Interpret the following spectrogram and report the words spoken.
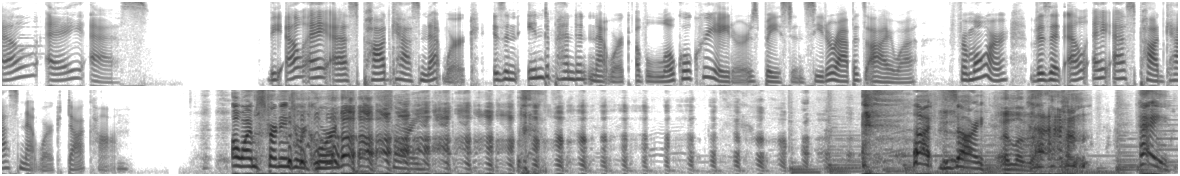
LAS. The LAS Podcast Network is an independent network of local creators based in Cedar Rapids, Iowa. For more, visit laspodcastnetwork.com. Oh, I'm starting to record. Sorry. I'm sorry. I love it. Hey,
